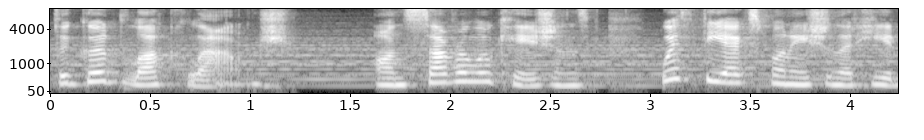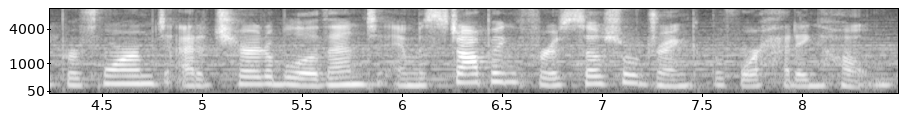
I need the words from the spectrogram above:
the Good Luck Lounge on several occasions with the explanation that he had performed at a charitable event and was stopping for a social drink before heading home.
